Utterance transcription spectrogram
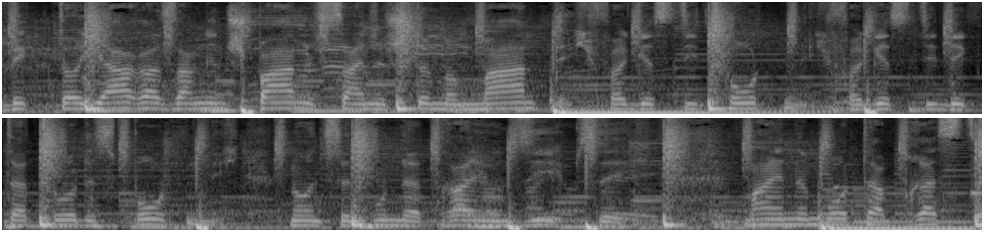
Victor Jara sang in Spanisch, seine Stimme mahnt dich. Vergiss die Toten nicht, vergiss die Diktatur des Boten nicht. 1973. Meine Mutter presste,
